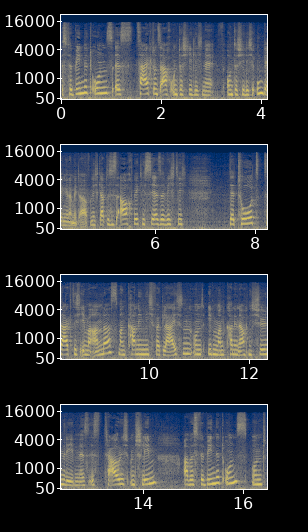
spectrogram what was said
es verbindet uns, es zeigt uns auch unterschiedliche, unterschiedliche Umgänge damit auf. Und ich glaube, das ist auch wirklich sehr, sehr wichtig, der Tod zeigt sich immer anders. Man kann ihn nicht vergleichen und eben man kann ihn auch nicht schönreden. Es ist traurig und schlimm, aber es verbindet uns und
